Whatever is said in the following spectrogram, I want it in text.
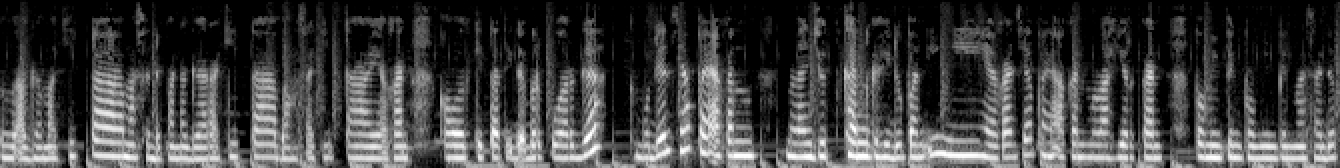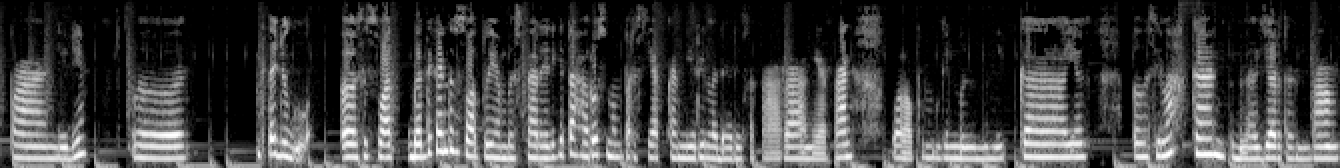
uh, agama kita, masa depan negara kita, bangsa kita ya kan. Kalau kita tidak berkeluarga, kemudian siapa yang akan melanjutkan kehidupan ini ya kan? Siapa yang akan melahirkan pemimpin-pemimpin masa depan? Jadi uh, kita juga uh, sesuatu berarti kan itu sesuatu yang besar. Jadi kita harus mempersiapkan diri lah dari sekarang ya kan? Walaupun mungkin belum menikah ya uh, silahkan gitu belajar tentang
